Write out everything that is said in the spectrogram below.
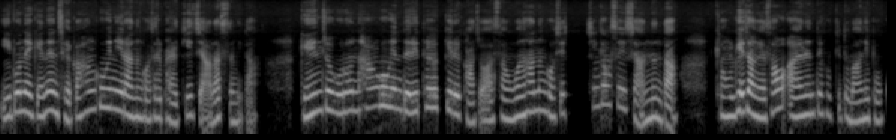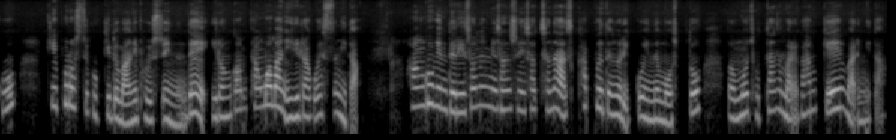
이분에게는 제가 한국인이라는 것을 밝히지 않았습니다. 개인적으로는 한국인들이 태극기를 가져와서 응원하는 것이 신경 쓰이지 않는다. 경기장에서 아일랜드 국기도 많이 보고 키프로스 국기도 많이 볼 수 있는데 이런 건 평범한 일이라고 했습니다. 한국인들이 손흥민 선수의 셔츠나 스카프 등을 입고 있는 모습도 너무 좋다는 말과 함께 말입니다.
